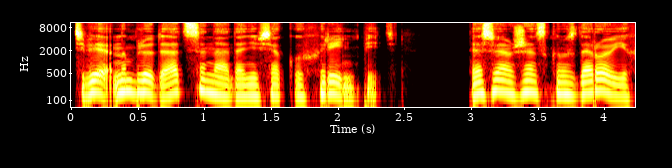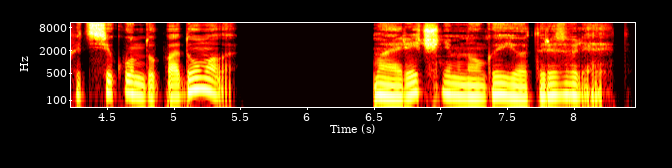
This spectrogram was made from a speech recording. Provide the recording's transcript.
Тебе наблюдаться надо, а не всякую хрень пить. Ты о своем женском здоровье хоть секунду подумала? Моя речь немного ее отрезвляет.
